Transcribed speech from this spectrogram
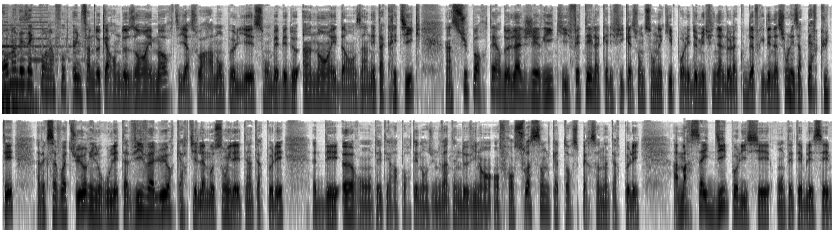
Romain Desec pour l'info. Une femme de 42 ans est morte hier soir à Montpellier. Son bébé de 1 an est dans un état critique. Un supporter de l'Algérie qui fêtait la qualification de son équipe pour les demi-finales de la Coupe d'Afrique des Nations les a percutés avec sa voiture. Il roulait à vive allure, quartier de la Mosson. Il a été interpellé. Des heurts ont été rapportés dans une vingtaine de villes en, en France. 74 personnes interpellées. À Marseille, 10 policiers ont été blessés.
